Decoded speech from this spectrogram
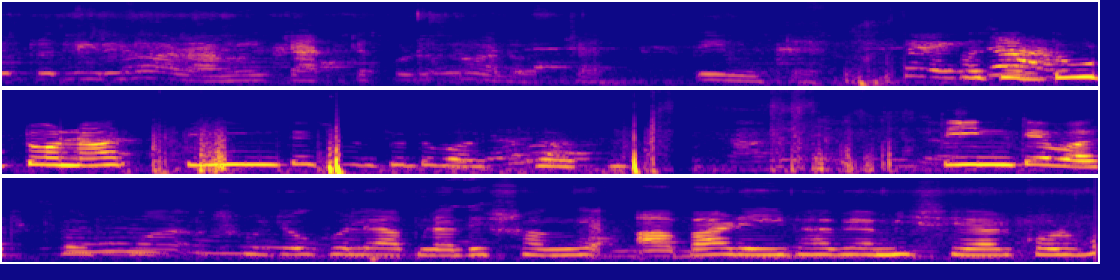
দুটো দিল আর আমি চারটে করলাম আর তিনটে। আচ্ছা দুটো না তিনটে ছোট ছোট বাচ্চা আছে। তিনটে বাচ্চা আছে। সুযোগ হলে আপনাদের সঙ্গে আবার এইভাবে আমি শেয়ার করব।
